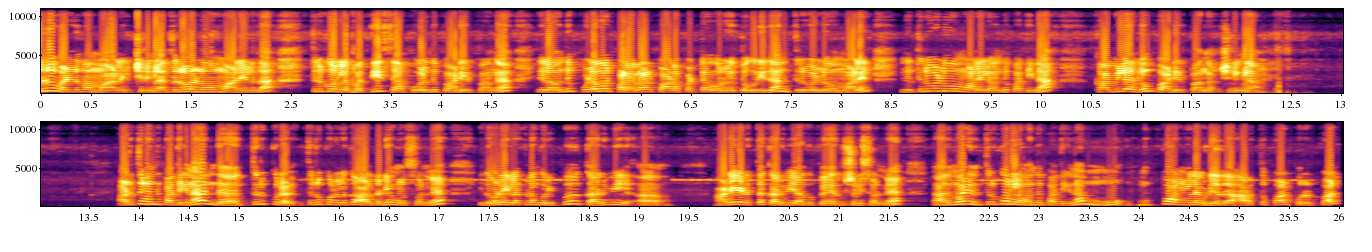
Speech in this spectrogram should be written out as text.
திருவள்ளுவ மாலை. சரிங்களா? திருவள்ளுவ மாலையில் தான் திருக்குறளை பற்றி ச புகழ்ந்து பாடியிருப்பாங்க. இதில் வந்து புலவர் பலரால் பாடப்பட்ட ஒரு தொகுதி தான் திருவள்ளுவ மாலை. இந்த திருவள்ளுவ மாலையில் வந்து பார்த்தீங்கன்னா கபிலரும் பாடியிருப்பாங்க. சரிங்களா? அடுத்து வந்து பார்த்தீங்கன்னா இந்த திருக்குறள். திருக்குறளுக்கு ஆல்ரெடி உங்களுக்கு சொன்னேன் இதோட இலக்கணம் குறிப்பு கருவி அடையெடுத்த கருவியாக பெயர்னு சொல்லி சொன்னேன். அது மாதிரி இந்த திருக்குறளில் வந்து பார்த்தீங்கன்னா மு முப்பால்களை உடையது. அறத்துப்பால் பொருட்பால்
